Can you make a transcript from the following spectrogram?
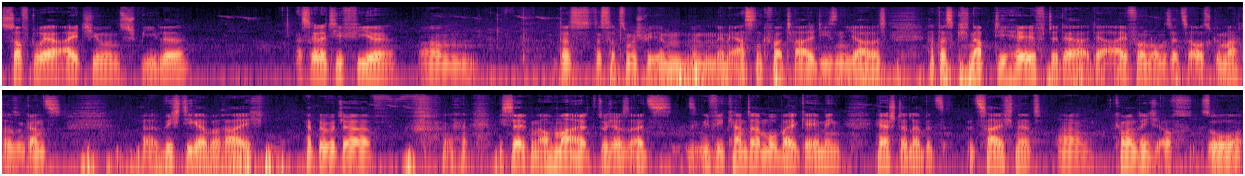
Software, iTunes, Spiele. Das ist relativ viel. Ähm, das, das hat zum Beispiel im, im, im ersten Quartal diesen Jahres hat das knapp die Hälfte der, der iPhone-Umsätze ausgemacht, also ein ganz äh, wichtiger Bereich. Apple wird ja nicht selten auch mal als, durchaus als signifikanter Mobile Gaming Hersteller be bezeichnet. Ähm, kann man, denke ich, auch so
